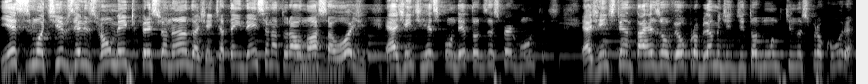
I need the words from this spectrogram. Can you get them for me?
E esses motivos eles vão meio que pressionando a gente. A tendência natural nossa hoje é a gente responder todas as perguntas, é a gente tentar resolver o problema de, de todo mundo que nos procura.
